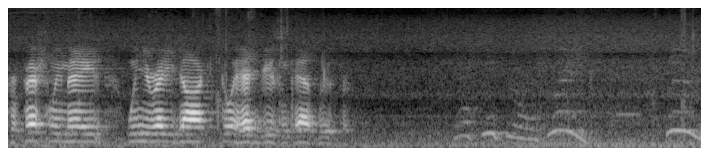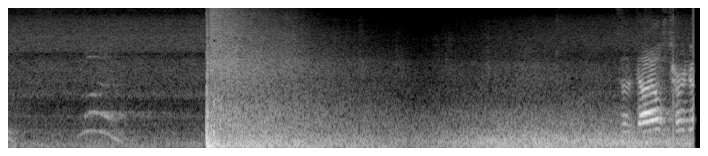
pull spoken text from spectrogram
professionally made. When you're ready, Doc, go ahead and do some cast booster. Three, two, one. So the dial's turned up.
